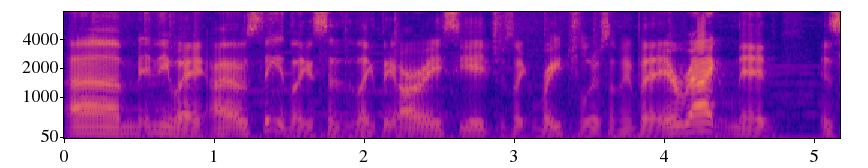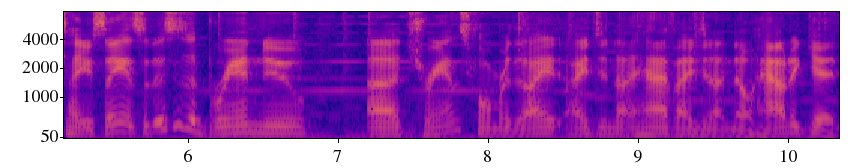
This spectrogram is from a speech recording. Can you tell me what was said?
Um, anyway, I was thinking, like I said, like the R-A-C-H was like Rachel or something, but Airachnid is how you say it. So this is a brand new uh, Transformer that I, I did not have. I did not know how to get,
